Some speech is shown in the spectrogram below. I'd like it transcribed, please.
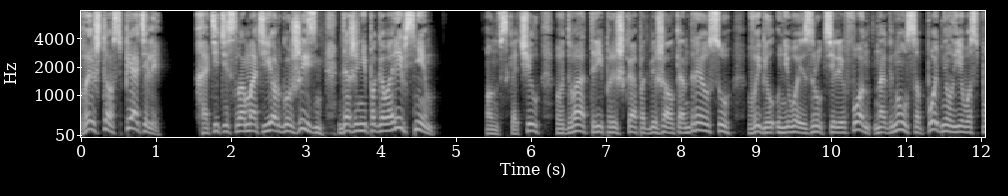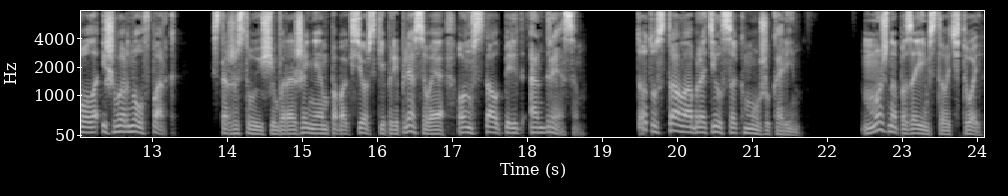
«Вы что, спятили? Хотите сломать Йоргу жизнь, даже не поговорив с ним?» Он вскочил, в два-три прыжка подбежал к Андреусу, выбил у него из рук телефон, нагнулся, поднял его с пола и швырнул в парк. С торжествующим выражением, по-боксерски приплясывая, он встал перед Андреасом. Тот устало обратился к мужу Карин. «Можно позаимствовать твой?»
